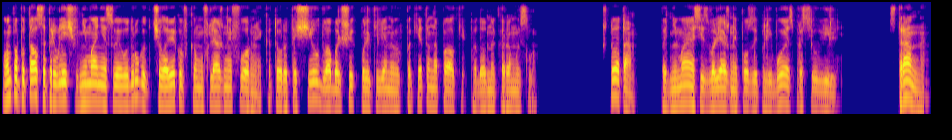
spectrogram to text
Он попытался привлечь внимание своего друга к человеку в камуфляжной форме, который тащил два больших полиэтиленовых пакета на палке, подобно коромыслу. «Что там?» — поднимаясь из валяжной позы плейбоя, спросил Вилли. «Странно.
